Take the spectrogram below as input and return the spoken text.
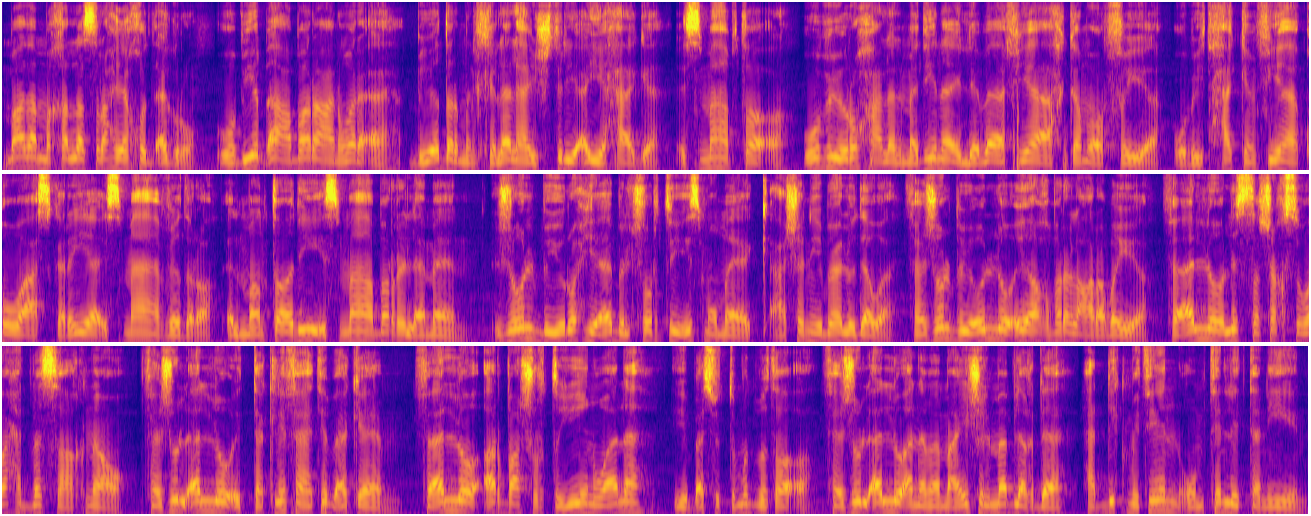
بعد ما خلص راح ياخد أجره. وبيبقى عبارة عن ورقة بيقدر من خلالها يشتري أي حاجة اسمها بطاقة وبيروح على المدينة اللي بقى فيها أحكام عرفية وبيتحكم فيها قوة عسكرية اسمها فيدرا. المنطقة دي اسمها بر الأمان. جول بيروح يقابل شرطي اسمه ماك عشان يبيع له دواء. فجول بيقول له إيه أخبار العربية؟ فقال له لسه شخص واحد بس هقنعه. فجول قال له التكلفة هتبقى كام؟ فقال له أربع شرطيين وأنا يبقى 600 بطاقة. فجول قال له أنا ما معيش المبلغ ده هديك 200 و200 للتانيين.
